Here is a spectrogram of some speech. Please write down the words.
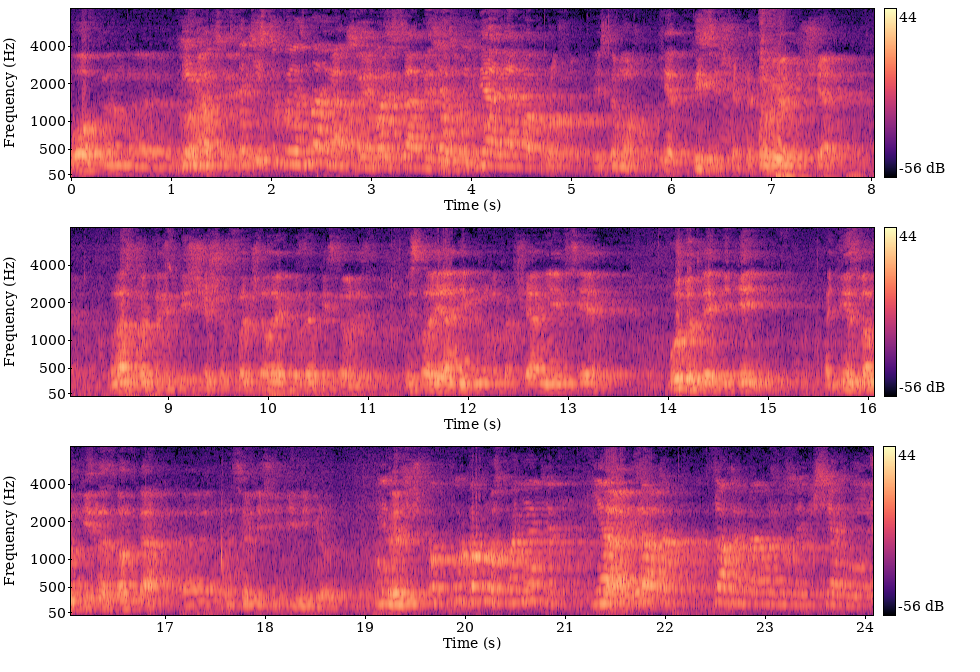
окон. э, разные. статистику я знаю. Да, мы, мы сами сделаем. У меня ряд вопросов, если можно. Те тысячи, которые обещали. У нас уже 3600 человек вы записывались. И славяне, и краматорчане, и все. Будут ли эти деньги? Одни звонки на звонках э, на сегодняшний день идет. В- в- вопрос понятен. Я Да, я- завтра, завтра провожу совещание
